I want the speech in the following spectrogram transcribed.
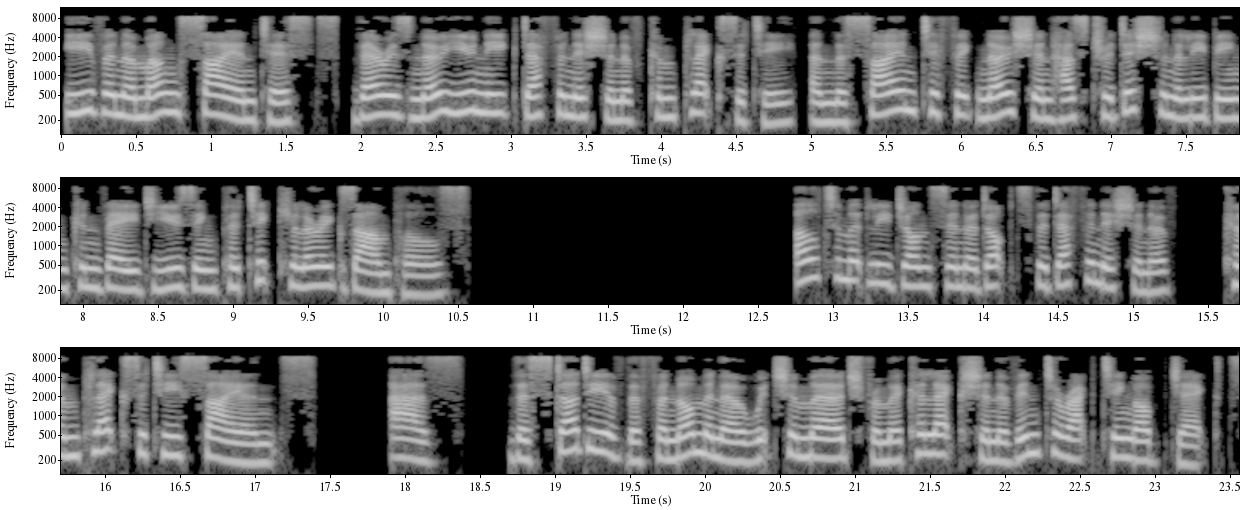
"...even among scientists, there is no unique definition of complexity, and the scientific notion has traditionally been conveyed using particular examples." Ultimately Johnson adopts the definition of complexity science as the study of the phenomena which emerge from a collection of interacting objects.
